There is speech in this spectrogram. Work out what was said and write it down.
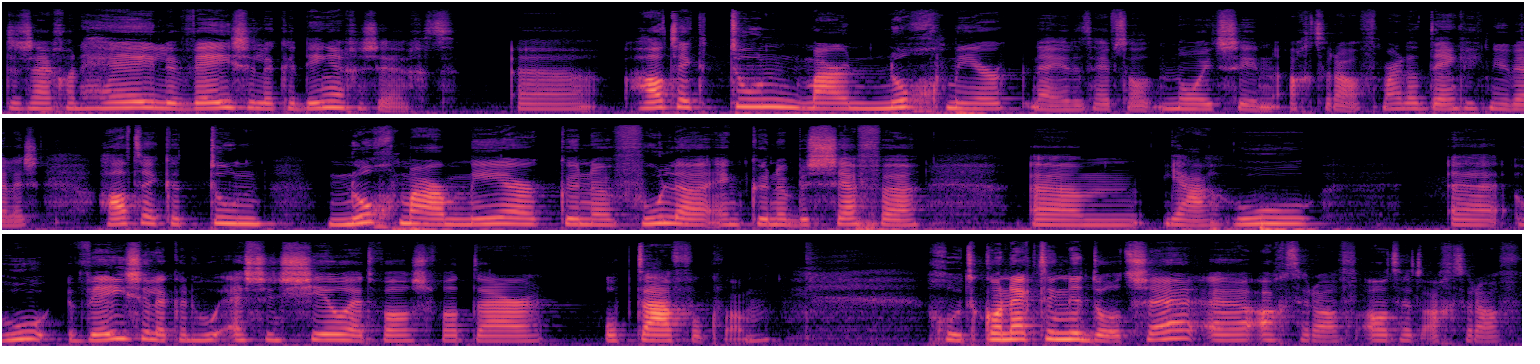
zijn gewoon hele wezenlijke dingen gezegd. Uh, had ik toen maar nog meer. Nee, dat heeft al nooit zin achteraf. Maar dat denk ik nu wel eens. Had ik het toen nog maar meer kunnen voelen en kunnen beseffen. Um, ja, hoe, uh, hoe wezenlijk en hoe essentieel het was wat daar op tafel kwam. Goed, connecting the dots, hè? achteraf, altijd achteraf.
